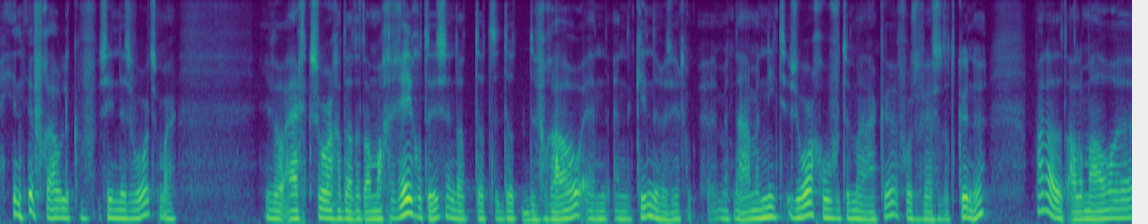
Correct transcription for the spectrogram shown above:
in de vrouwelijke zin des woords, maar je wil eigenlijk zorgen dat het allemaal geregeld is en dat, dat, dat de vrouw en, en de kinderen zich met name niet zorgen hoeven te maken, voor zover ze dat kunnen. Maar dat het allemaal uh,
